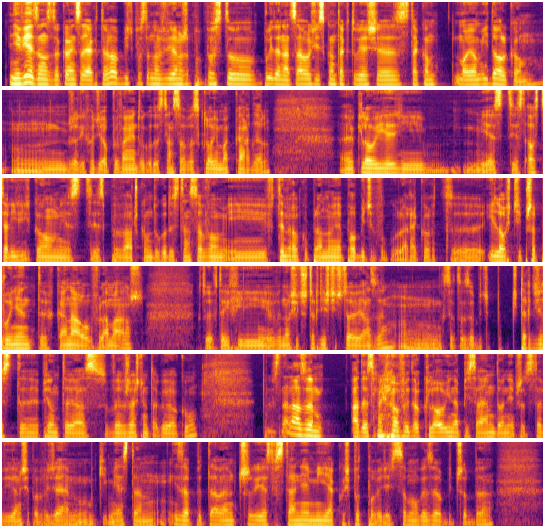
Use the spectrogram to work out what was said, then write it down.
Nie wiedząc do końca, jak to robić, postanowiłem, że po prostu pójdę na całość i skontaktuję się z taką moją idolką, mm, jeżeli chodzi o pływanie długodystansowe, z Chloe McCardell. E, Chloe jest, jest Australijką, jest, jest pływaczką długodystansową i w tym roku planuje pobić w ogóle rekord e, ilości przepłyniętych kanałów La Manche który w tej chwili wynosi 44 razy. Mm, chcę to zrobić 45 raz we wrześniu tego roku. Znalazłem adres mailowy do Chloe, napisałem do niej, przedstawiłem się, powiedziałem kim jestem i zapytałem, czy jest w stanie mi jakoś podpowiedzieć, co mogę zrobić, żeby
